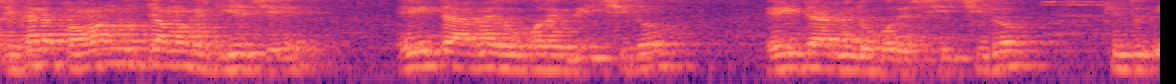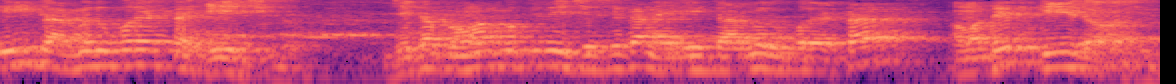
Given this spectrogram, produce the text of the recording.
যেখানে প্রমাণ করতে আমাকে দিয়েছে, এই টার্মের উপরে বি ছিল, এই টার্মের উপরে সি ছিল, কিন্তু এই টার্মের উপরে একটা এ ছিল। যেটা প্রমাণ করতে দিয়েছে, সেখানে এই টার্মের উপরে একটা আমাদের এ দেওয়া ছিল।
